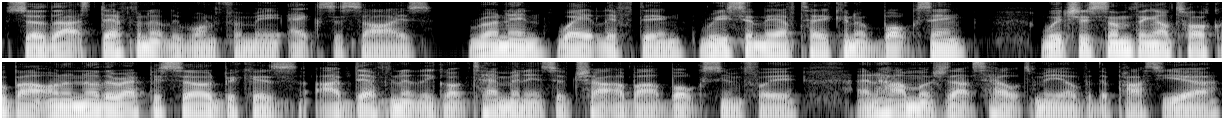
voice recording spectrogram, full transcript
So that's definitely one for me. Exercise, running, weightlifting. Recently, I've taken up boxing, which is something I'll talk about on another episode because I've definitely got 10 minutes of chat about boxing for you and how much that's helped me over the past year.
